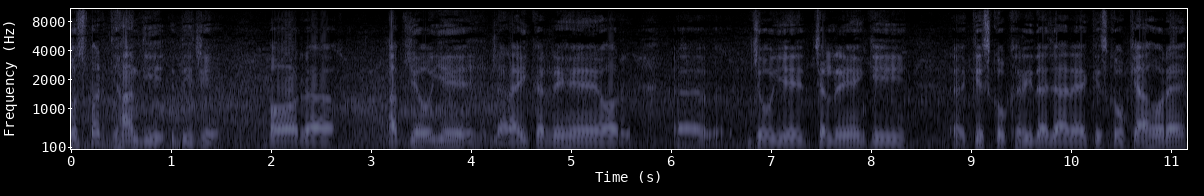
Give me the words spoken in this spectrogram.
उस पर ध्यान दीजिए। और अब जो ये लड़ाई कर रहे हैं और जो ये चल रहे हैं कि किसको खरीदा जा रहा है, किसको क्या हो रहा है,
